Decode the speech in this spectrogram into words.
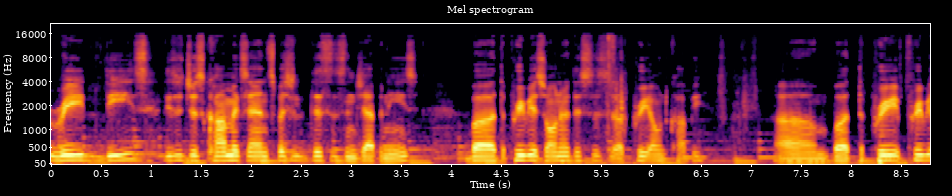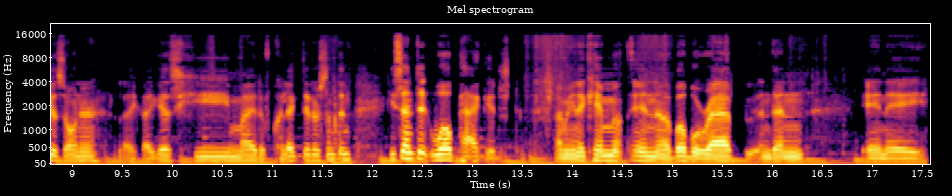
read these. These are just comics and especially this is in Japanese. But the previous owner this is a pre-owned copy. Um, but the pre previous owner like I guess he might have collected or something he sent it well packaged. I mean it came in a bubble wrap and then in a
